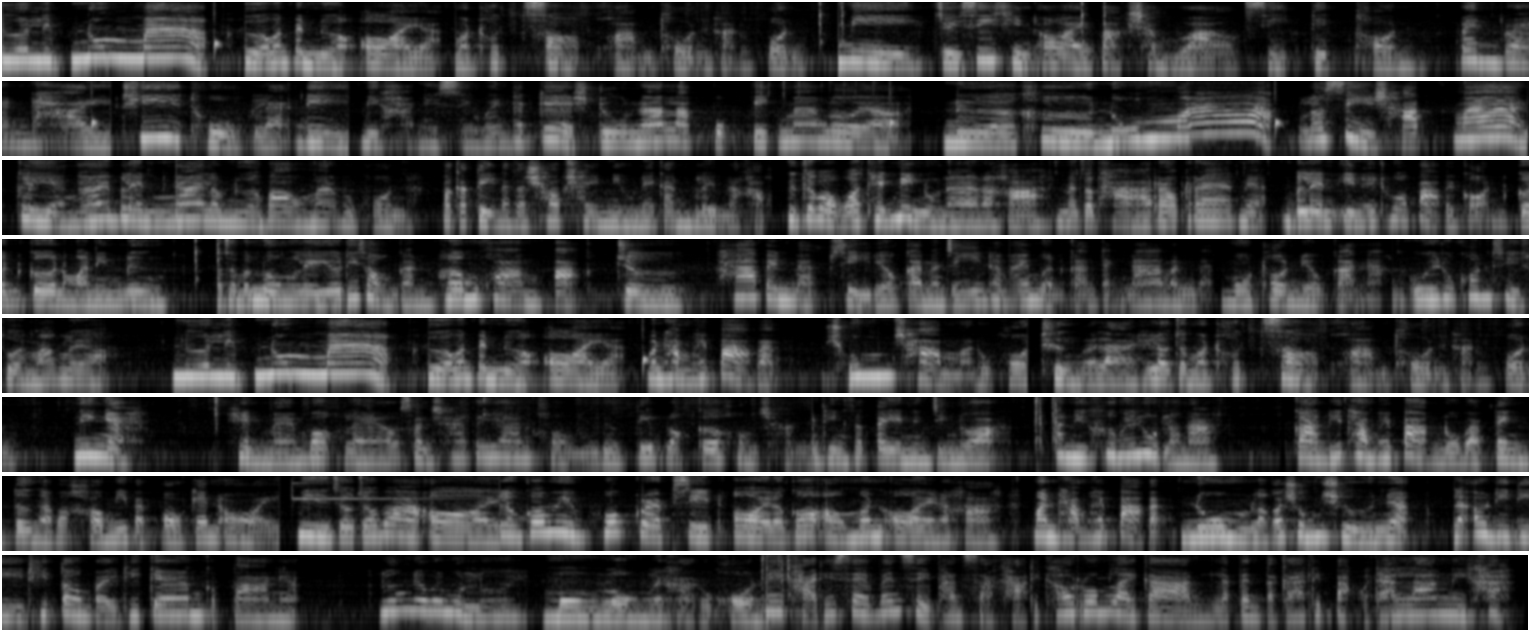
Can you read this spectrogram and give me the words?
เนื้อลิปนุ่มมาก เนื้อมันเป็นเนื้อออยอะมาทดสอบความทนค่ะทุกคน มี Juicy Tin Oil ปากฉ่ำวาว สีติดทน เป็นแบรนด์ไทยที่ถูกและดี มีขายในเซเว่นแพ็กเกจดูน่ารักปุกปิกมากเลยอะเนื้อคือนุ่มมาก แล้วสีชัดมาก เกลี่ยง่ายเบลนง่ายแล้วเนื้อเบามากทุกคน ปกติน่าจะชอบใช้นิ้วในการเบลนนะคะ คือจะบอกว่าเทคนิคหนูนานะคะน่าจะทารอบแรกเนี่ยเบลนอินให้ทั่วปากไปก่อน เกินเกินออกมานิดนึงเราจะมาลงเลเยอร์ที่ 2 กันเพิ่มความปากเจอ ถ้าเป็นแบบสีเดียวกันมันจะยิ่งทำให้เหมือนการแต่งหน้ามันแบบมูทโทนเดียวกันอะอุ้ยทุกคนสีสวยมากเลยอะเนื้อลิปนุ่มมากเนื้อมันเป็นเนื้อออยอะมันทำให้ปากแบบชุ่มฉ่ำอะทุกคน ถึงเวลาที่เราจะมาทดสอบความทนค่ะทุกคน นี่ไง เห็นไหมบอกแล้วสัญชาตญาณของ beauty blogger ของฉันทิ้งสเตนจริงๆด้วย อันนี้คือไม่หลุดแล้วนะการที่ทำให้ปากดูแบบเต่งตึงอะเพราะเขามีแบบออร์แกนออยมีโจโจบาออยแล้วก็มีพวก grape seed oil แล้วก็ almond oil นะคะ มันทำให้ปากแบบนุ่มแล้วก็ชุ่มชื้นเนี่ย แล้วเอาดีๆที่เติมไปที่แก้มกับตาเนี่ย เรื่องเดียวกันหมดเลย มงลงเลยค่ะทุกคน มีขายที่เซเว่นสี่พันสาขาที่เข้าร่วมรายการ และเป็นตะกร้าที่ปักไว้ด้านล่างนี้ค่ะ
